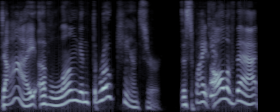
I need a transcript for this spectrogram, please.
die of lung and throat cancer despite Yeah. all of that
